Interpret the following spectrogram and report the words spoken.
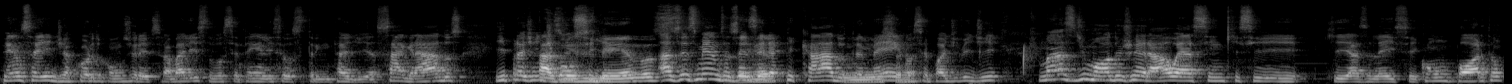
pensa aí, de acordo com os direitos trabalhistas, você tem ali seus 30 dias sagrados e pra gente Às vezes conseguir. menos. Às vezes menos, às vezes ele é picado Isso, também, é. você pode dividir. Mas de modo geral é assim que se que as leis se comportam.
